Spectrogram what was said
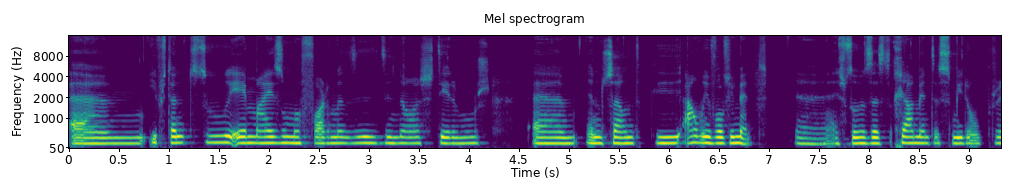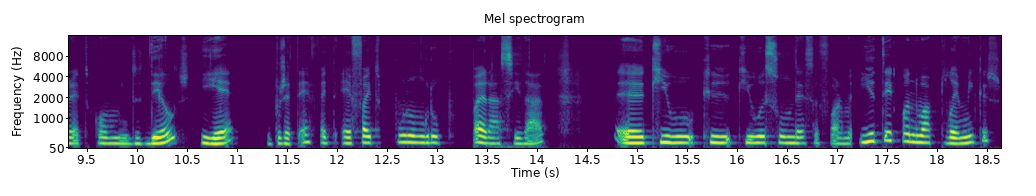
Um, e portanto é mais uma forma de, de nós termos a noção de que há um envolvimento. Uh, as pessoas realmente assumiram o projeto como de deles, e é, o projeto é feito, é feito por um grupo para a cidade, uh, que, o, que, que o assume dessa forma. E até quando há polémicas,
